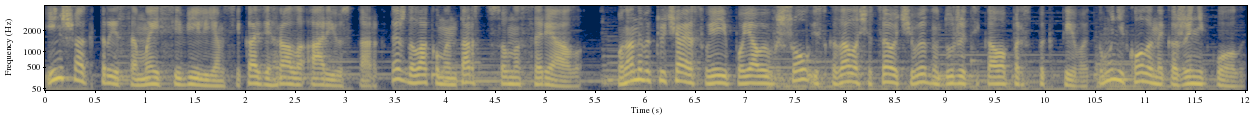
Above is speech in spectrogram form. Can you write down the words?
Інша актриса Мейсі Вільямс, яка зіграла Арію Старк, теж дала коментар стосовно серіалу. Вона не виключає своєї появи в шоу і сказала, що це очевидно дуже цікава перспектива, тому ніколи не кажи ніколи.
